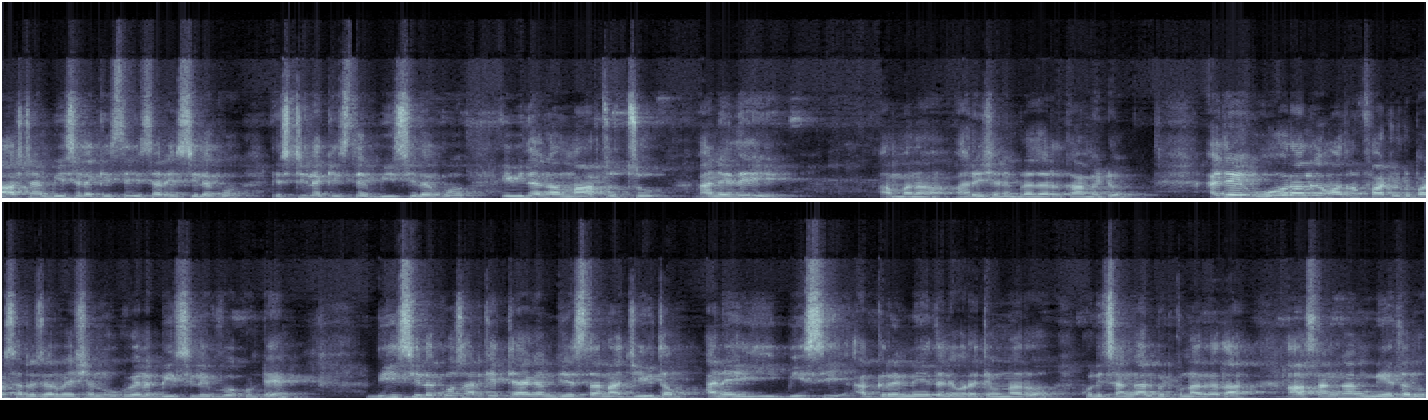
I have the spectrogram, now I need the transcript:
లాస్ట్ టైం బీసీలకు ఇస్తే ఈసారి ఎస్సీలకు ఎస్టీలకు ఇస్తే బీసీలకు ఈ విధంగా మార్చొచ్చు అనేది మన హరీష్ అనే బ్రదర్ కామెంట్. అయితే ఓవరాల్గా మాత్రం ఫార్టీ టూ పర్సెంట్ రిజర్వేషన్ ఒకవేళ బీసీలు ఇవ్వకుంటే బీసీల కోసానికి త్యాగం చేస్తా నా జీవితం అనే ఈ బీసీ అగ్రనేతలు ఎవరైతే ఉన్నారో కొన్ని సంఘాలు పెట్టుకున్నారు కదా ఆ సంఘం నేతలు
